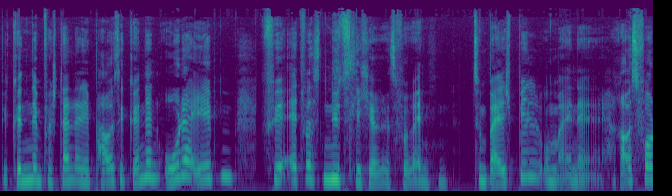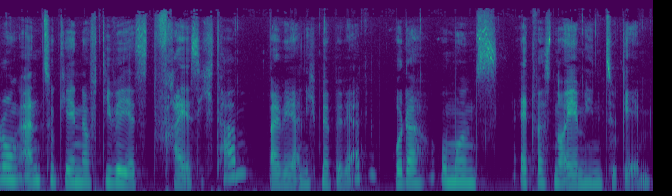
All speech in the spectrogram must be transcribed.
wir können dem Verstand eine Pause gönnen oder eben für etwas Nützlicheres verwenden. Zum Beispiel, um eine Herausforderung anzugehen, auf die wir jetzt freie Sicht haben, weil wir ja nicht mehr bewerten, oder um uns etwas Neuem hinzugeben.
